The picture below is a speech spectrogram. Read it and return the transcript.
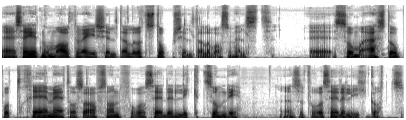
eh, si et normalt veiskilt eller et stoppskilt eller hva som helst, eh, så må jeg stå på tre meters avstand for å se det likt som de. Altså for å se det like godt.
